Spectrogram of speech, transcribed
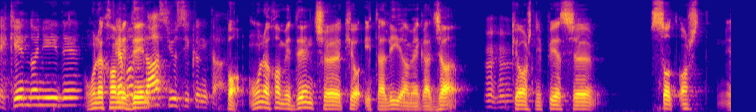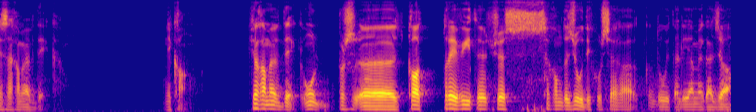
e ke ndonjë ide? Unë e kam ide... E më flisni ju si këngëtar. Po, unë e kam idenë që kjo Italia me gagja, mhm. kjo është një pjesë që sot është nesër ka me vdekë. Një kangë Kjo ka me vdek. Unë ka tre vite që s'e kom dëgju dikush që ka këndu Italia me Gaxha.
